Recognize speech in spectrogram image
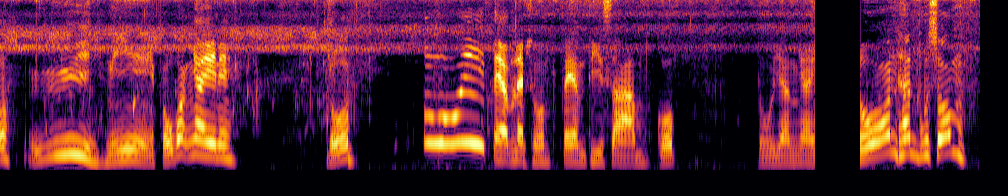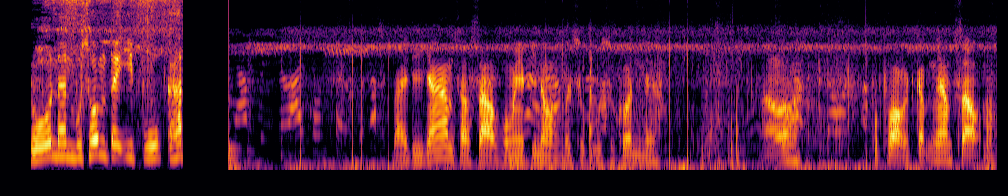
โอ้ยนี่โตบักใหญ่นี่โดนโอ้ยแต้มแรกชมแต้มที่สามกบตัวยังใหญ่โดนท่านผู้ชมโดนท่านผู้ชมแต่อีปูกัดไปดีย่ามสาวๆพ่อแม่พี่น้องเพื่สุขุสุขคนเด้อเอาพอๆกันกับย่ามสาเนาะ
